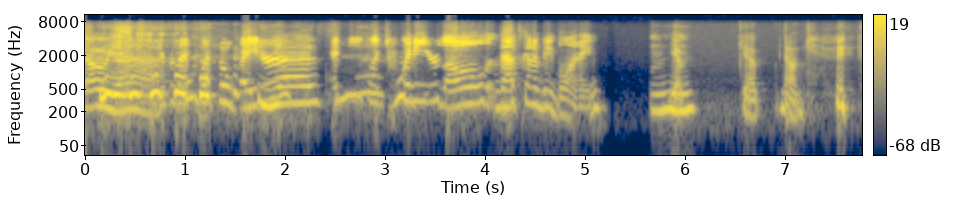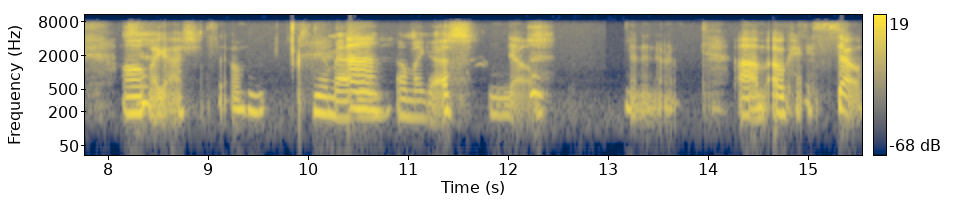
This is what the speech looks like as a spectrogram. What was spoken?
Oh yeah. Remember that? He's like the waiter, yes. and he's like 20 years old. That's gonna be Blaine. Mhm. Yep. yep. No. oh my gosh. So Can you imagine? oh my gosh. No. No, no, no, no. Um, okay, so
